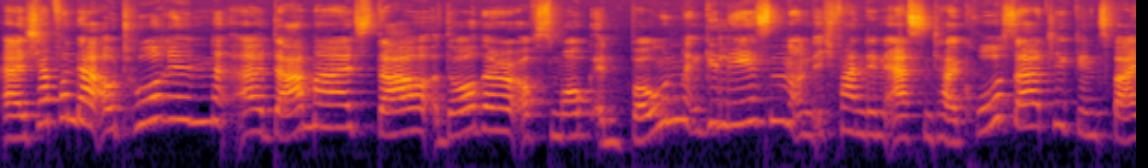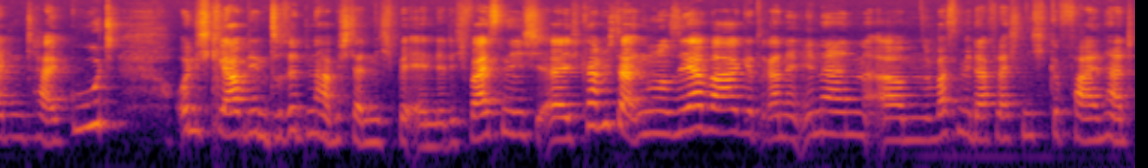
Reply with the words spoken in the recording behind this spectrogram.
Äh, ich habe von der Autorin äh, damals da Daughter of Smoke and Bone gelesen und ich fand den ersten Teil großartig, den zweiten Teil gut und ich glaube, den dritten habe ich dann nicht beendet. Ich weiß nicht, äh, ich kann mich da nur sehr vage dran erinnern, ähm, was mir da vielleicht nicht gefallen hat,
